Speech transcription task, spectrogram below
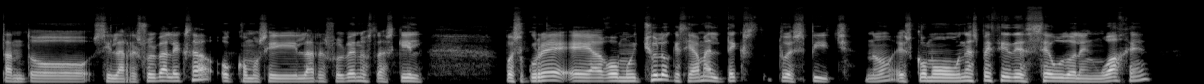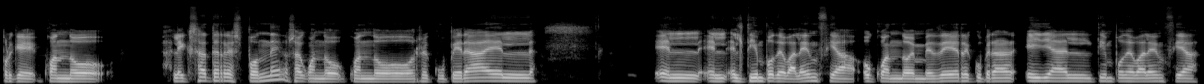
Tanto si la resuelve Alexa o como si la resuelve nuestra skill. Pues ocurre eh, algo muy chulo que se llama el text to speech, ¿no? Es como una especie de pseudo lenguaje, porque cuando Alexa te responde, o sea, cuando, cuando recupera el, el, tiempo de Valencia o cuando en vez de recuperar ella el tiempo de Valencia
